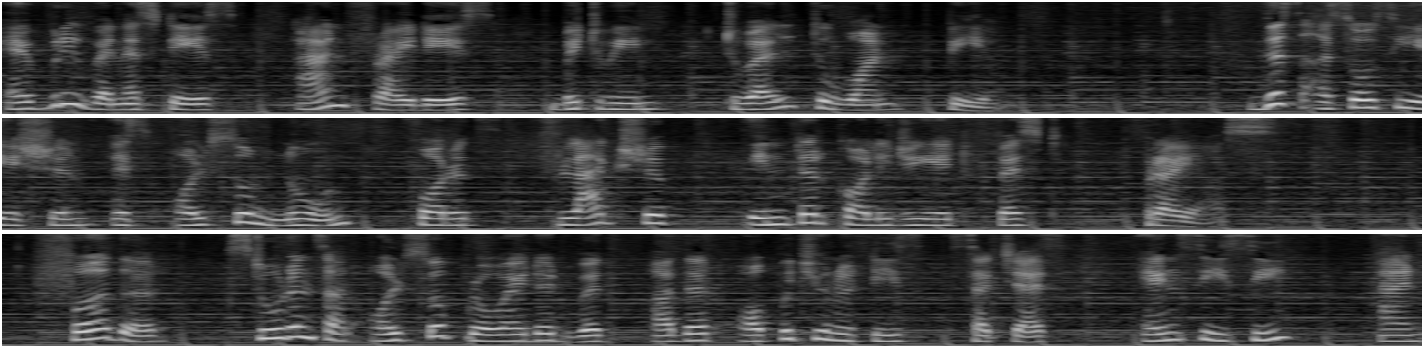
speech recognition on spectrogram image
every Wednesdays and Fridays between 12 to 1 pm. This association is also known for its flagship Intercollegiate Fest Prayas. Further, students are also provided with other opportunities such as NCC and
